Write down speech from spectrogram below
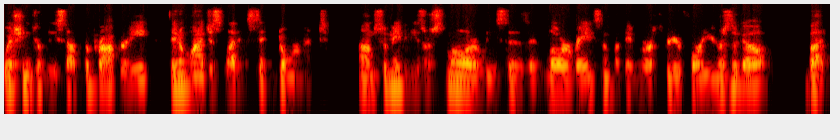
wishing to lease up the property. They don't want to just let it sit dormant. Um, so maybe these are smaller leases at lower rates than what they were three or four years ago, but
